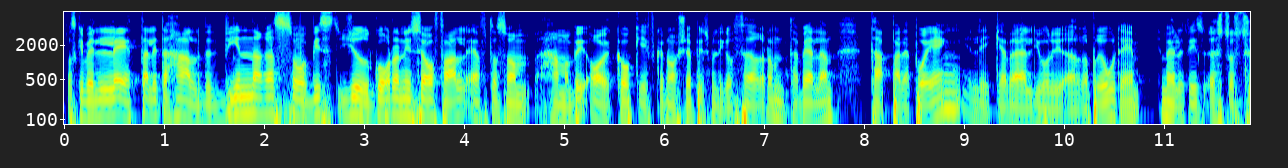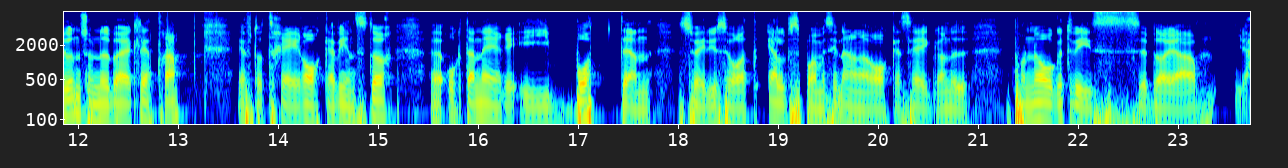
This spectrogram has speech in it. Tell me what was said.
Och ska vi leta lite halvvinnare så visst Djurgården i så fall eftersom Hammarby, AIK och IFK Norrköping som ligger före dem i tabellen tappade poäng. Likaväl gjorde ju Örebro det. Möjligtvis Östersund som nu börjar klättra efter tre raka vinster. Eh, och där nere i botten så är det ju så att Elfsborg med sin andra raka seger nu på något vis börjar ja,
